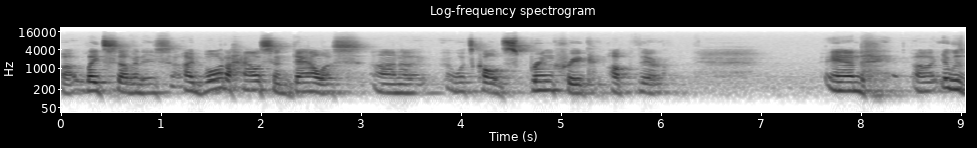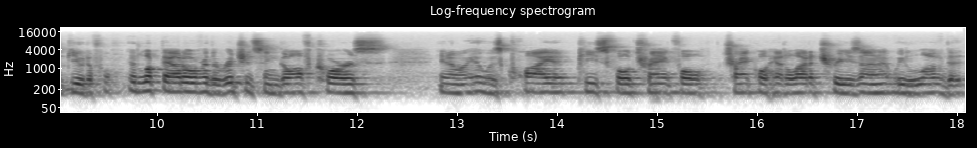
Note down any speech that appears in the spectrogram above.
uh, late 70s, I bought a house in Dallas on a, what's called Spring Creek up there. And uh, it was beautiful. It looked out over the Richardson Golf Course. You know, it was quiet, peaceful, tranquil. Tranquil had a lot of trees on it. We loved it.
